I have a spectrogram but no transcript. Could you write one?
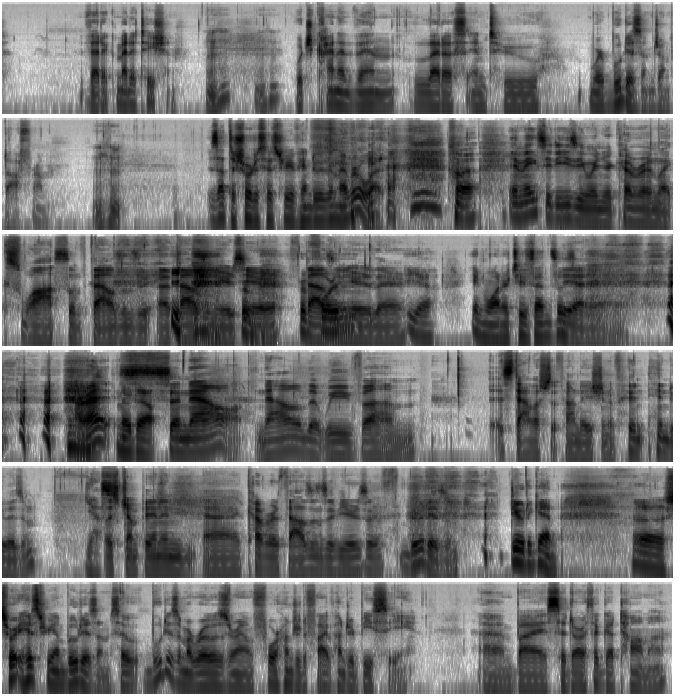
Vedic meditation, Mm-hmm. Mm-hmm. which kind of then led us into where Buddhism jumped off from. Mm-hmm. Is that the shortest history of Hinduism ever? What? well, it makes it easy when you're covering like swaths of thousands, of, a thousand years From- here, from thousand years there. yeah, in one or two sentences. Yeah, yeah, yeah. All right. No doubt. So now, now that we've um, established the foundation of Hin- Hinduism, Yes. let's jump in and uh, cover thousands of years of Buddhism. do it again. Uh, short history on Buddhism. So Buddhism arose around 400 to 500 BC um, by Siddhartha Gautama,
